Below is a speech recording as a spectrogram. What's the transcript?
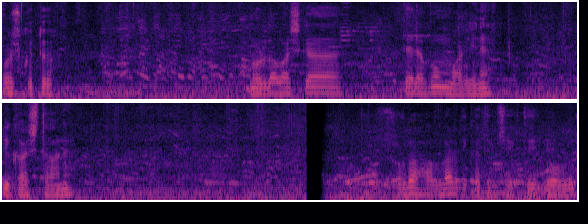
Boş kutu. Burada başka telefon var yine. Birkaç tane. Şurada halılar dikkatimi çekti. Yolluk.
